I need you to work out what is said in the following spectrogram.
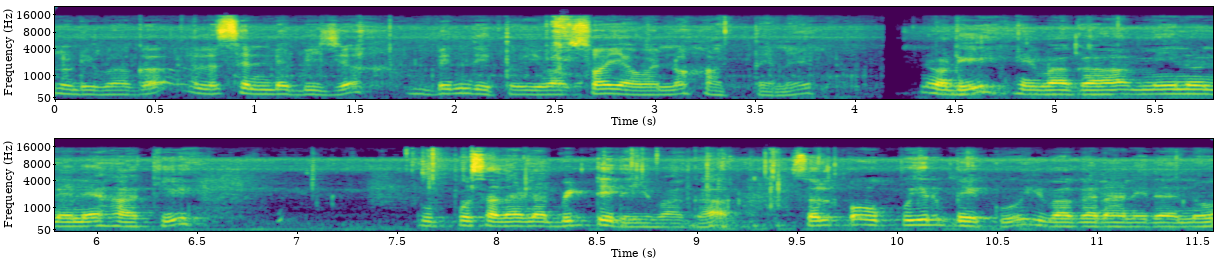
ನೋಡಿ, ಇವಾಗ ಅಲಸಂಡೆ ಬೀಜ ಬೆಂದಿತ್ತು. ಇವಾಗ ಸೋಯಾವನ್ನು ಹಾಕ್ತೇನೆ. ನೋಡಿ, ಇವಾಗ ಮೀನು ನೆನೆ ಹಾಕಿ ಉಪ್ಪು ಸಾಧಾರಣ ಬಿಟ್ಟಿದೆ ಇವಾಗ. ಸ್ವಲ್ಪ ಉಪ್ಪು ಇರಬೇಕು. ಇವಾಗ ನಾನಿದನ್ನು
